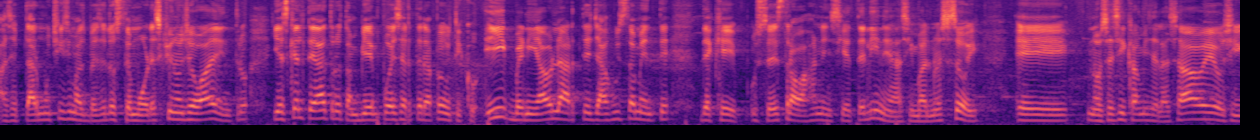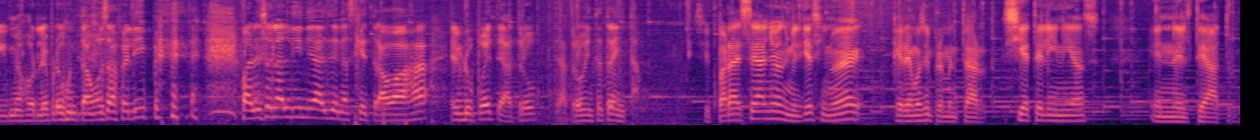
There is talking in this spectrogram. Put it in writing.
aceptar muchísimas veces los temores que uno lleva adentro. Y es que el teatro también puede ser terapéutico. Y venía a hablarte ya justamente de que ustedes trabajan en siete líneas, si mal no estoy. Eh, no sé si Cami se la sabe o si mejor le preguntamos a Felipe cuáles son las líneas en las que trabaja el grupo de teatro Teatro 2030. Sí, para este año 2019 queremos implementar siete líneas en el teatro,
